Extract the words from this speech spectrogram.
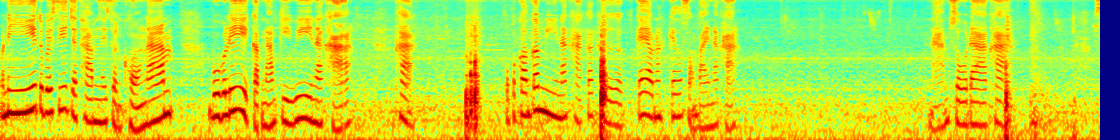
วันนี้ตูเบซี่จะทำในส่วนของน้ำบลูเบอรี่กับน้ำกีวีนะคะค่ะ กรณ์ก็มีนะคะก็คือแก้วนะแก้วสองใบนะคะ น้ำโซดาค่ะ โซ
